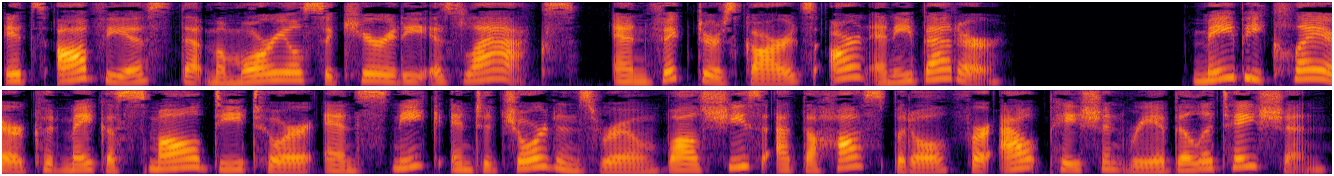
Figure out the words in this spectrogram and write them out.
It's obvious that memorial security is lax, and Victor's guards aren't any better. Maybe Claire could make a small detour and sneak into Jordan's room while she's at the hospital for outpatient rehabilitation.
